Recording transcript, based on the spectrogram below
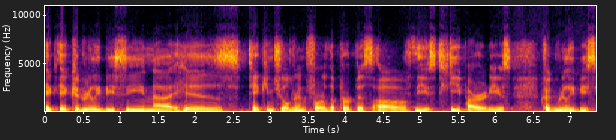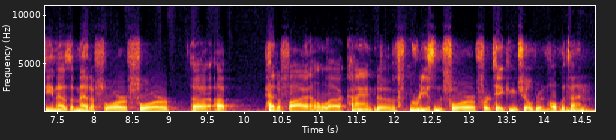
It, it could really be seen uh, his taking children for the purpose of these tea parties could really be seen as a metaphor for uh, a pedophile uh, kind of reason for for taking children all the time.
